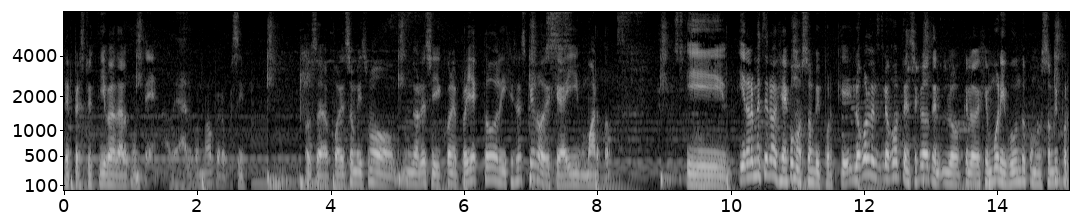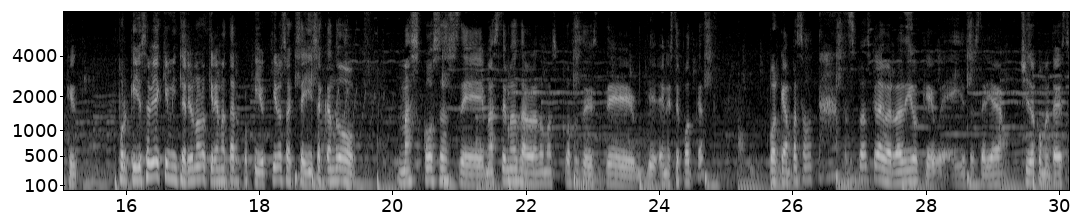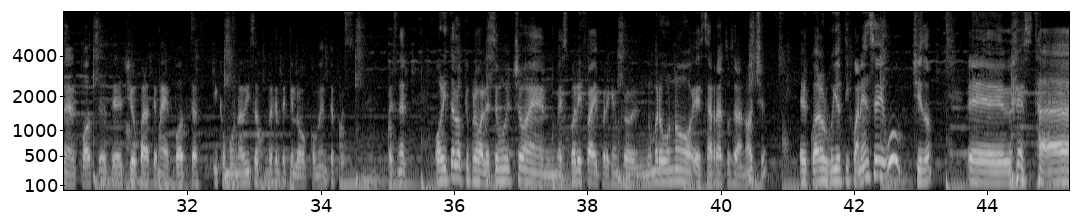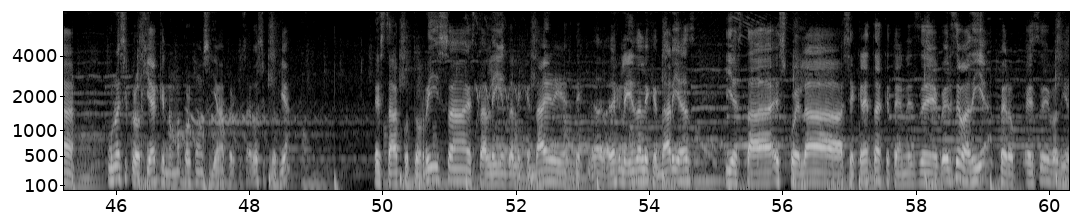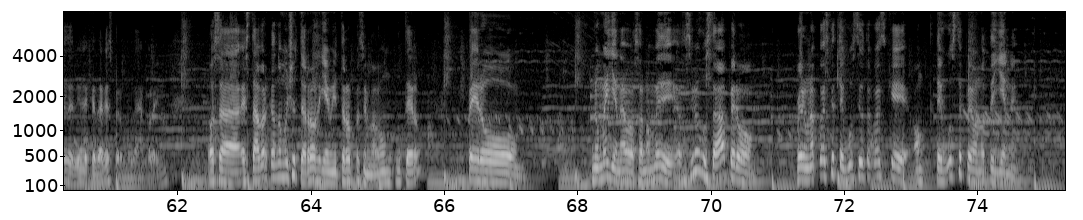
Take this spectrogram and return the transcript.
de perspectiva de algún tema, de algo, ¿no? Pero pues sí. O sea, por eso mismo no le seguí con el proyecto, le dije, ¿sabes qué? Lo dejé ahí muerto. Y, y, realmente lo dejé como zombie porque luego, luego pensé que lo, que lo dejé moribundo como zombie porque, porque yo sabía que mi interior no lo quería matar porque yo quiero seguir sacando más cosas, de, más temas, hablando más cosas de este, en este podcast. Porque han pasado tantas cosas que la verdad digo que, güey, estaría chido comentar esto en el podcast, estaría chido para tema de podcast. Y como no he visto tanta gente que lo comente, pues, pues en Ahorita lo que prevalece mucho en Spotify, por ejemplo, el número uno está Ratos de la Noche, el cual Orgullo Tijuanense, uh, chido. está uno de psicología que no me acuerdo cómo se llama, pero pues algo de psicología. Está Cotorriza, está Leyendas Legendarias, Leyendas Legendarias y está Escuela Secreta que también de, es de Badía, pero es de Badía de Leyendas Legendarias, pero pues, por ahí, ¿no? O sea, está abarcando mucho terror y a mí terror pues me mama un putero. Pero no me llenaba, o sea, no me... O sea, sí me gustaba, pero... Pero una cosa es que te guste y otra cosa es que aunque te guste, pero no te llene.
